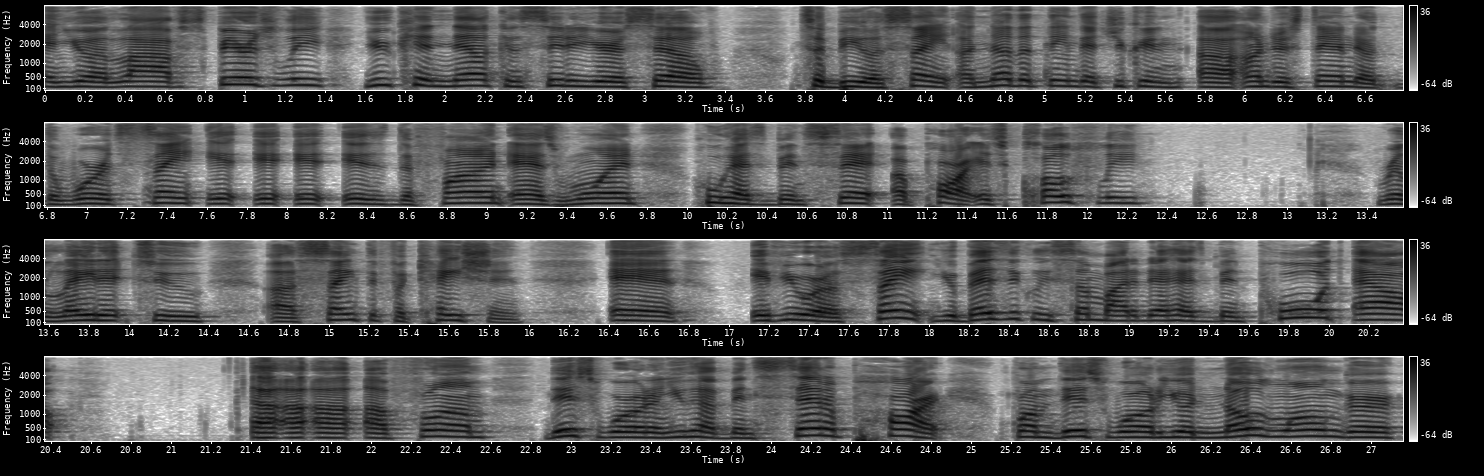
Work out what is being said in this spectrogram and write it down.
and you're alive spiritually, you can now consider yourself to be a saint. Another thing that you can uh, understand the, the word saint it, it, it is defined as one who has been set apart. It's closely related to uh, sanctification. And if you're a saint, you're basically somebody that has been pulled out uh, uh, uh, uh, from this world and you have been set apart from this world. You're no longer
